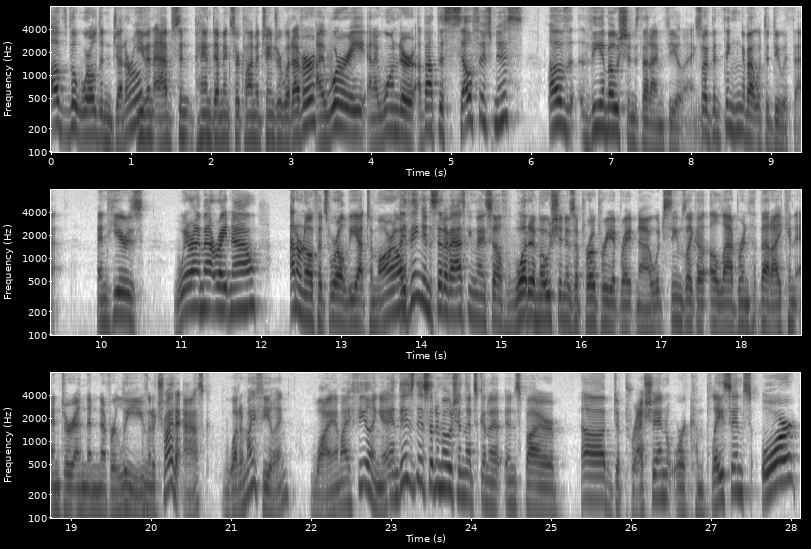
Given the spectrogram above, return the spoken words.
of the world in general, even absent pandemics or climate change or whatever. I worry and I wonder about the selfishness of the emotions that I'm feeling. So I've been thinking about what to do with that. And here's where I'm at right now. I don't know if it's where I'll be at tomorrow. I think instead of asking myself what emotion is appropriate right now, which seems like a, a labyrinth that I can enter and then never leave, I'm gonna try to ask, what am I feeling? Why am I feeling it? And is this an emotion that's gonna inspire uh, depression or complacence or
